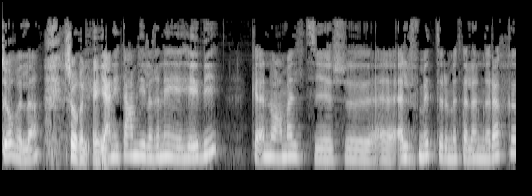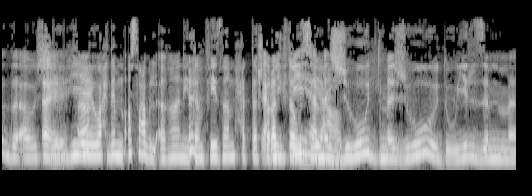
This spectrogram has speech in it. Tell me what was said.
شغلة شغل أي يعني تعملي الغنية هذه كأنه عملتي ألف متر مثلا ركض أو شيء أي هي آه؟ واحدة من أصعب الأغاني تنفيذا حتى اشتغلت يعني فيها توزيع. مجهود مجهود ويلزم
